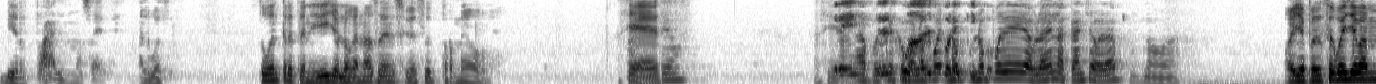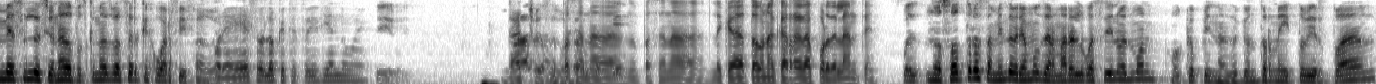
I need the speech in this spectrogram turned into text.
Virtual, no sé, güey. Algo así. Estuvo entretenidillo, lo ganó en Ciudad ese torneo, güey. Así Atención. es. Así es. Tres, Ah, pues tres jugadores no, por no- equipo. no puede hablar en la cancha, ¿verdad? Pues no va. Oye, pues ese güey lleva meses lesionado, pues ¿qué más va a hacer que jugar FIFA, Por güey? eso es lo que te estoy diciendo, güey. Sí, güey. Gacho ese No güey. pasa ¿por nada, no pasa nada. Le queda toda una carrera por delante. Pues nosotros también deberíamos de armar algo así, ¿no, Edmond? ¿O qué opinas? ¿De que un torneito virtual?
